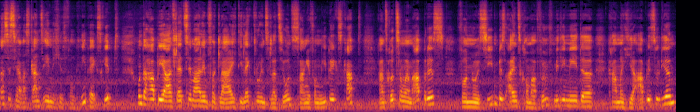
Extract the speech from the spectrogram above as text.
dass es ja was ganz ähnliches von Kniepex gibt. Und da habe ich ja das letzte Mal im Vergleich die Elektroinstallationszange von Kniepex gehabt. Ganz kurz nochmal im Abriss. Von 0,7 bis 1,5 mm kann man hier abisolieren.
